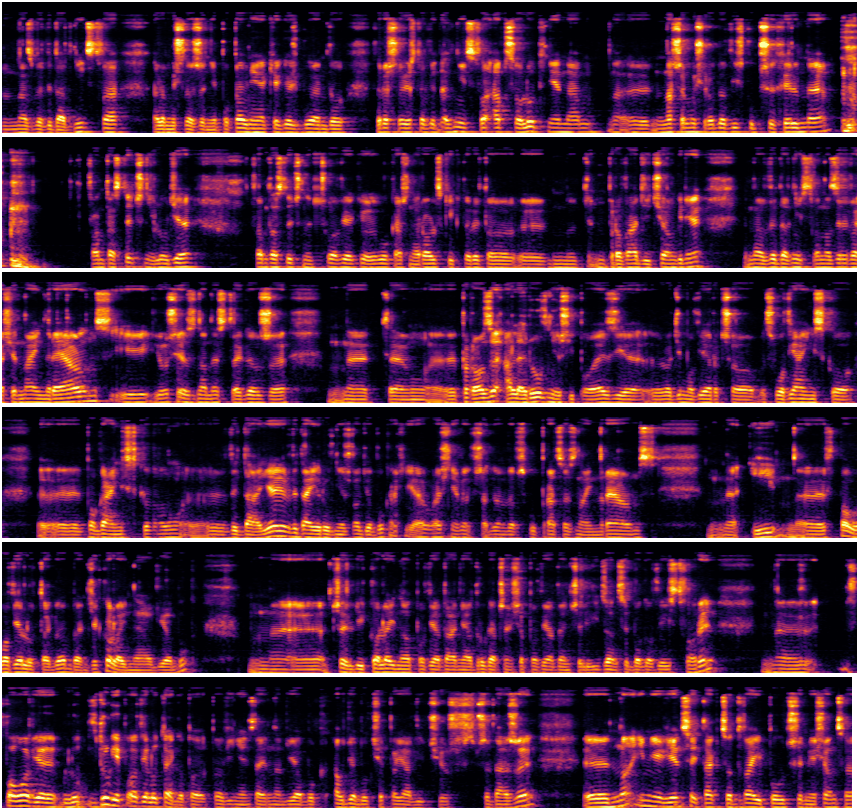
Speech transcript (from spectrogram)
nazwę wydawnictwa, ale myślę, że nie popełnię jakiegoś błędu. Zresztą jest to wydawnictwo absolutnie nam, e, naszemu środowisku przychylne. Fantastyczni ludzie, fantastyczny człowiek, Łukasz Narolski, który to y, prowadzi, ciągnie. No, wydawnictwo nazywa się Nine Realms i już jest znane z tego, że y, tę prozę, ale również i poezję rodzimowierczo, słowiańsko, pogańską wydaje. Wydaje również w audiobookach i ja właśnie wszedłem we współpracę z Nine Realms i w połowie lutego będzie kolejny audiobook. E, czyli kolejne opowiadania, druga część opowiadań, czyli Widzący Bogowie i Stwory. W, połowie, w drugiej połowie lutego po, powinien ten audiobook, audiobook się pojawić już w sprzedaży. E, no i mniej więcej tak co 2,5-3 miesiące,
